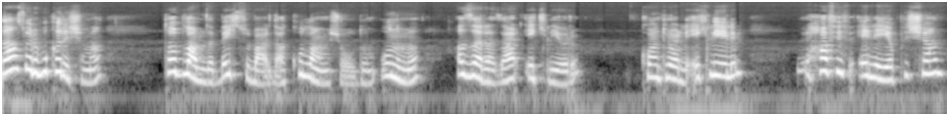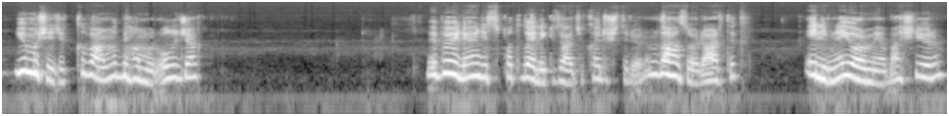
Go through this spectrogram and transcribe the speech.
Daha sonra bu karışıma toplamda 5 su bardağı kullanmış olduğum unumu azar azar ekliyorum. Kontrolle ekleyelim. Hafif ele yapışan yumuşacık kıvamlı bir hamur olacak. Ve böyle önce spatula ile güzelce karıştırıyorum. Daha sonra artık elimle yoğurmaya başlıyorum.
